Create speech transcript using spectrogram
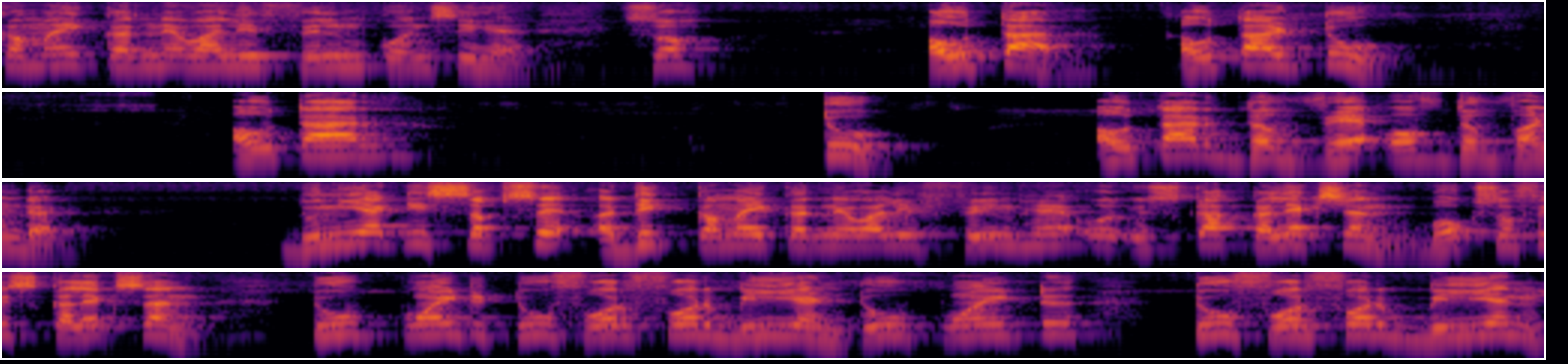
कमाई करने वाली फ़िल्म कौन सी है? सो so, अवतार अवतार two. Avatar two. Avatar the way of the wonder. दुनिया की सबसे अधिक कमाई करने वाली फ़िल्म है और उसका collection box office collection 2.244 billion 2.244 billion,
